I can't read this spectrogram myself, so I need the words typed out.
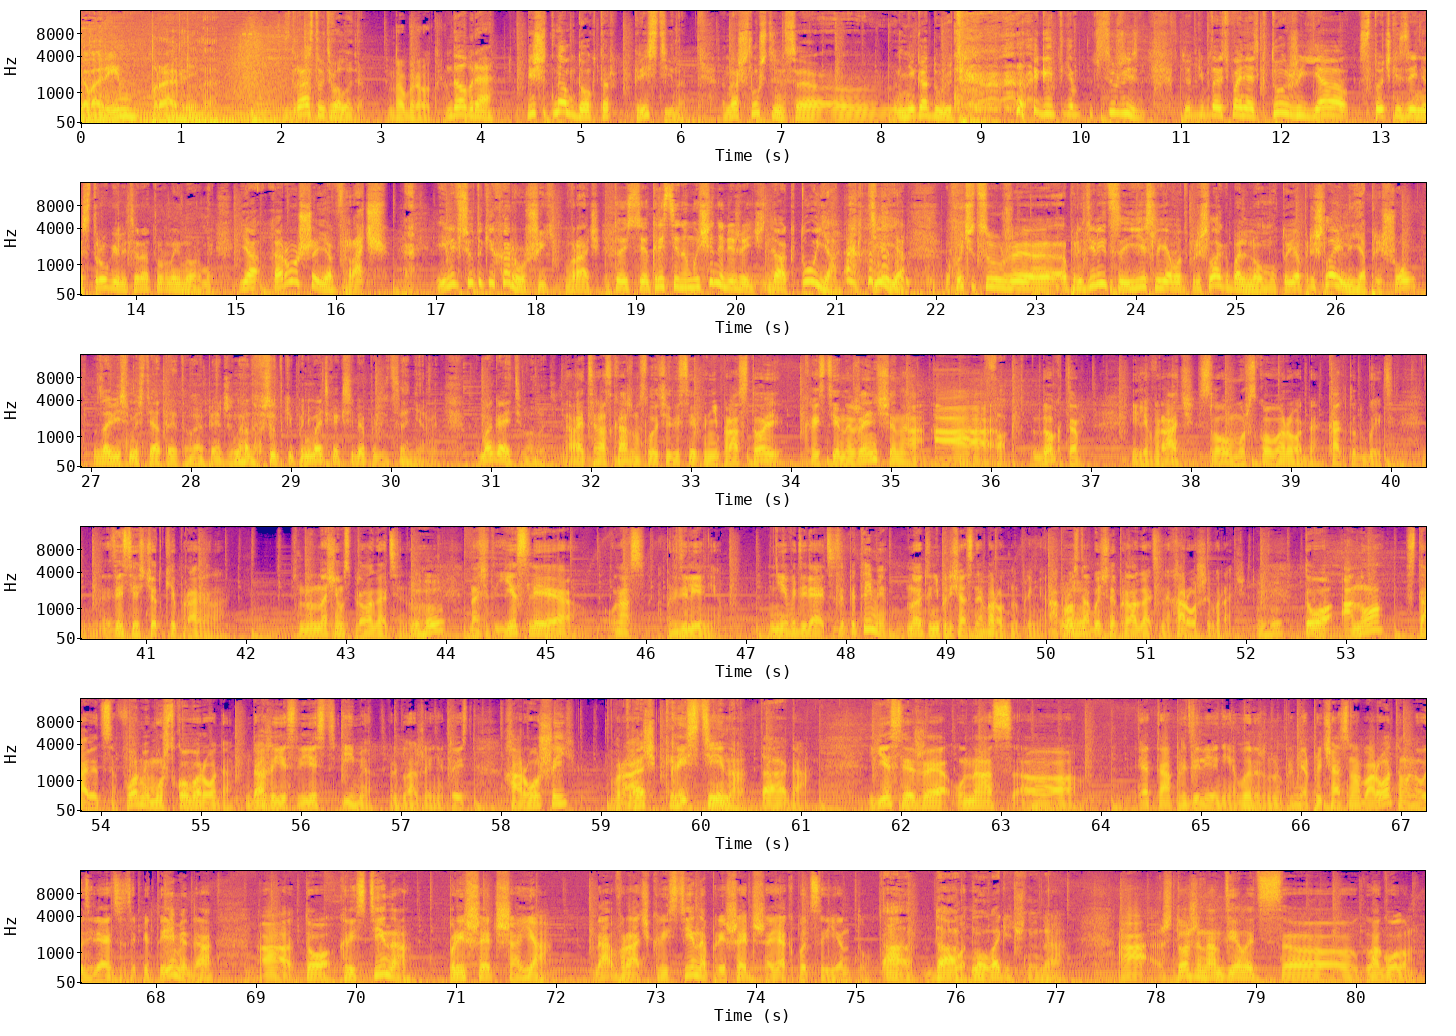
Говорим правильно. Здравствуйте, Володя. Доброе утро. Доброе. Пишет нам доктор Кристина. Наша слушательница э, негодует. Говорит, я всю жизнь все-таки пытаюсь понять, кто же я с точки зрения строгой литературной нормы. Я хорошая врач или все-таки хороший врач? То есть э, Кристина мужчина или женщина? Да, кто я? Где я? Хочется уже определиться, и если я вот пришла к больному, то я пришла или я пришел, в зависимости от этого, опять же, надо все-таки понимать, как себя позиционировать. Помогайте, Володя. Давайте расскажем. Случай действительно непростой. Кристина женщина, а Факт. доктор или врач слово мужского рода. Как тут быть? Здесь есть четкие правила. Ну, начнем с прилагательного. Угу. Значит, если у нас определение не выделяется запятыми, ну, это не причастный оборот, например, а просто обычное прилагательное, хороший врач, Угу. то оно ставится в форме мужского рода, даже если есть имя в предложении. То есть хороший врач, Врач Кристина. Так. Да. Если же у нас э, это определение выражено, например, причастным оборотом, оно выделяется запятыми, да, а, то Кристина, пришедшая, да, врач Кристина, пришедшая к пациенту. А, да, Вот. ну, логично, да. Да. А что же нам делать с э, глаголом?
